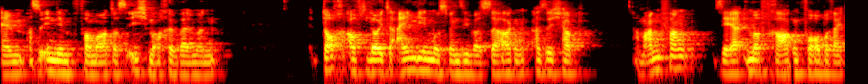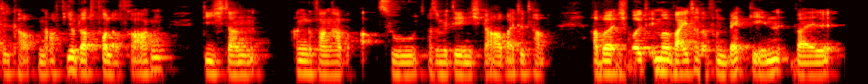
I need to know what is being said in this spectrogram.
Ähm, also in dem Format, das ich mache, weil man doch auf die Leute eingehen muss, wenn sie was sagen. Also ich habe am Anfang sehr immer Fragen vorbereitet gehabt, ein A4-Blatt voller Fragen, die ich dann angefangen habe zu, also mit denen ich gearbeitet habe. Aber ich wollte immer weiter davon weggehen, weil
